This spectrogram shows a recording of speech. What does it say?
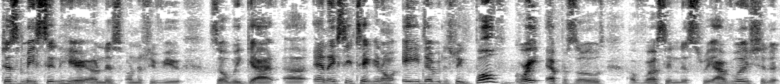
Just me sitting here on this on this review. So we got uh, NXT taking on AEW this week. Both great episodes of wrestling this week. I really should have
